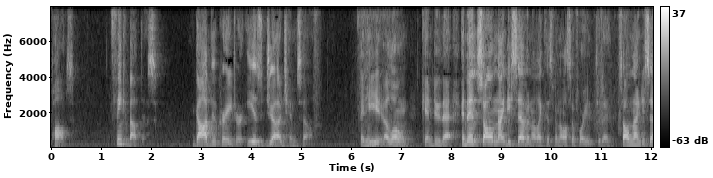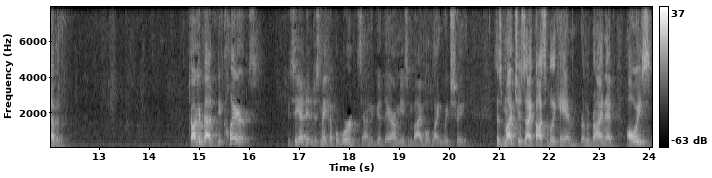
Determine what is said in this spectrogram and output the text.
Pause. Think about this. God the Creator is judge himself, and he alone can do that. And then Psalm 97, I like this one also for you today. Psalm 97. Talking about declares. You see, I didn't just make up a word that sounded good there. I'm using Bible language to you. As much as I possibly can, Brother Brian, I've always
